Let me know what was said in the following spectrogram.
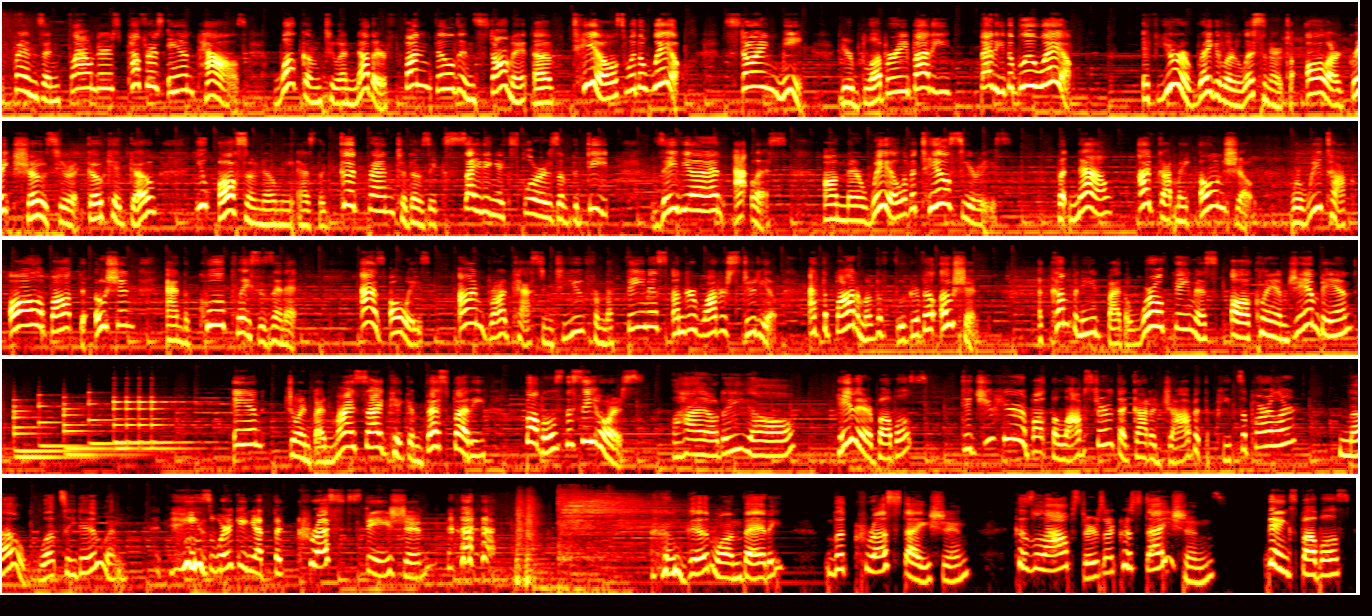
Friends and flounders, puffers and pals. Welcome to another fun filled installment of Tales with a Whale, starring me, your blubbery buddy, Betty the Blue Whale. If you're a regular listener to all our great shows here at Go Kid Go, you also know me as the good friend to those exciting explorers of the deep, Xavier and Atlas, on their Whale of a Tale series. But now, I've got my own show where we talk all about the ocean and the cool places in it. As always, I'm broadcasting to you from the famous underwater studio at the bottom of the Pflugerville Ocean, accompanied by the world famous All Clam Jam Band, and joined by my sidekick and best buddy, Bubbles the Seahorse. Well, howdy, y'all. Hey there, Bubbles. Did you hear about the lobster that got a job at the pizza parlor? No, what's he doing? He's working at the crust station. Good one, Betty. The crustacean. Because lobsters are crustaceans. Thanks, Bubbles.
